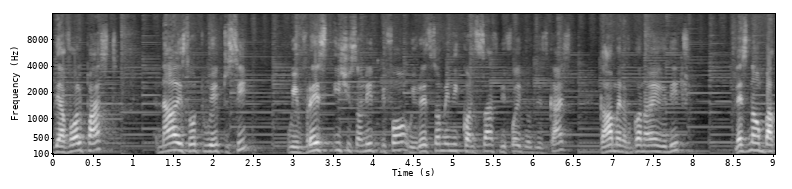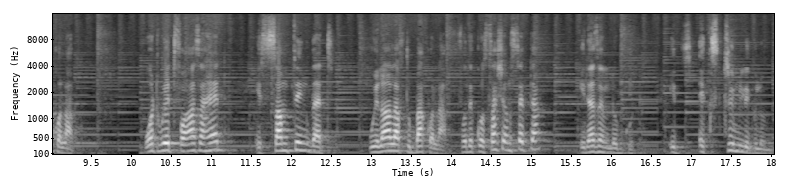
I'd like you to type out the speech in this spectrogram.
they have all passed. Now is what we wait to see. We've raised issues on it before. We raised so many concerns before it was discussed. Government have gone away with it. Let's now buckle up. What waits for us ahead is something that we'll all have to buckle up. For the construction sector, it doesn't look good. It's extremely gloomy.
